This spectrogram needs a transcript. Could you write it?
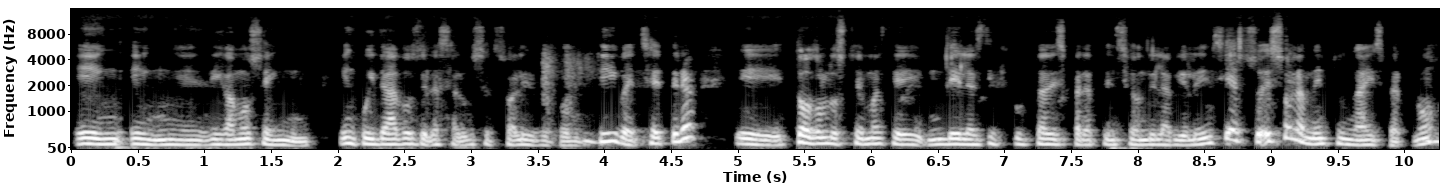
en, eh, digamos, en, cuidados de la salud sexual y reproductiva, etcétera, eh, todos los temas de, las dificultades para atención de la violencia, eso es solamente un iceberg, ¿no?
